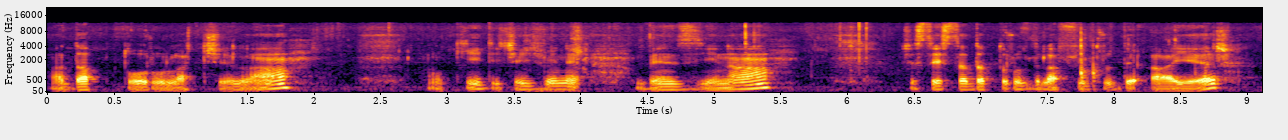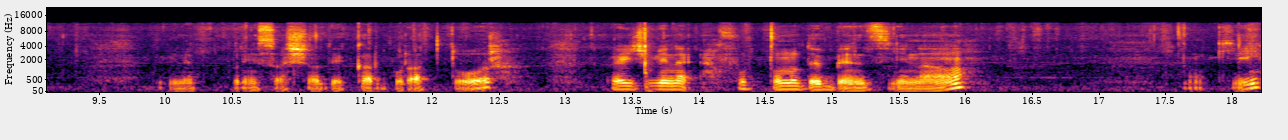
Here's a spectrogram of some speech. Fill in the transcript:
adaptorul acela. Ok, deci aici vine benzina. Acesta este adaptorul de la filtrul de aer. Vine prins așa de carburator. Aici vine furtunul de benzină. Ok.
